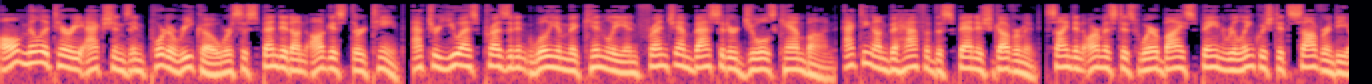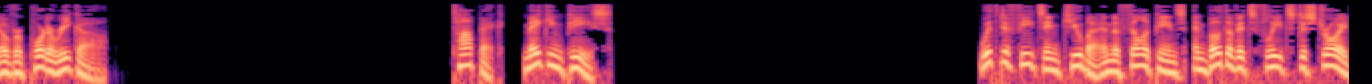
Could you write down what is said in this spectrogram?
All military actions in Puerto Rico were suspended on August 13, after U.S. President William McKinley and French Ambassador Jules Cambon, acting on behalf of the Spanish government, signed an armistice whereby Spain relinquished its sovereignty over Puerto Rico. Making peace With defeats in Cuba and the Philippines, and both of its fleets destroyed,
